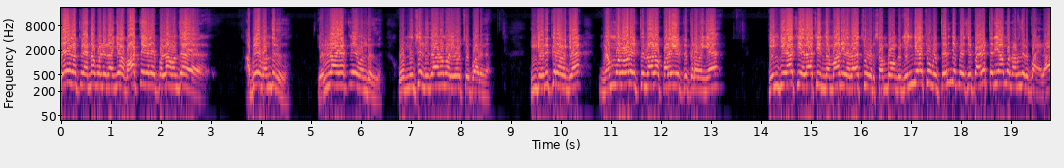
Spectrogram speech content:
வேகத்துல என்ன பண்ணிடுறாங்க வார்த்தைகளை இப்பெல்லாம் வந்து அப்படியே வந்துடுது. எல்லா இடத்துலயும் வந்துடுது. ஒரு நிமிஷம் நிதானமா யோசிச்சு பாருங்க. இங்க இருக்கிறவங்க நம்மளோட இத்தனை நாளா பழகிட்டு இருக்கிறவங்க எங்கேயாச்சும் ஏதாச்சும் இந்த மாதிரி ஏதாச்சும் ஒரு சம்பவங்கள் எங்கேயாச்சும் உங்களுக்கு தெரிஞ்சு பேசியிருப்பாங்க தெரியாம நடந்திருப்பாங்களா?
